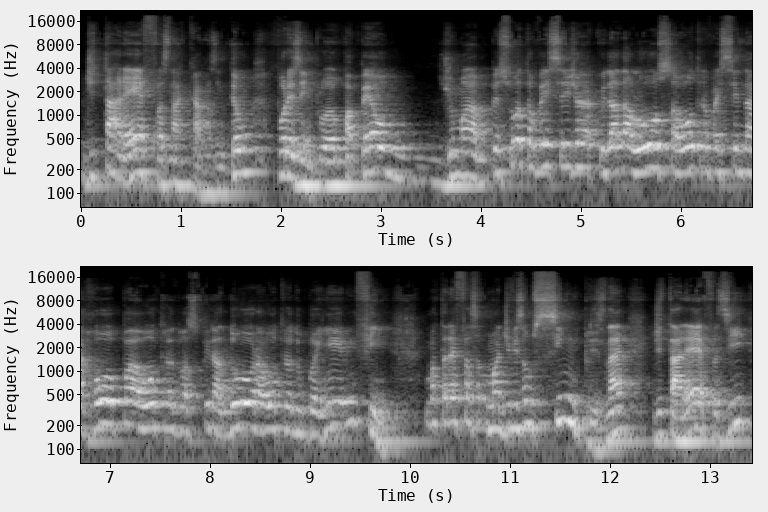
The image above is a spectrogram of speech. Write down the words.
de tarefas na casa. Então, por exemplo, o papel de uma pessoa talvez seja cuidar da louça, outra vai ser da roupa, outra do aspirador, a outra do banheiro, enfim, uma tarefa, uma divisão simples, né, de tarefas e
